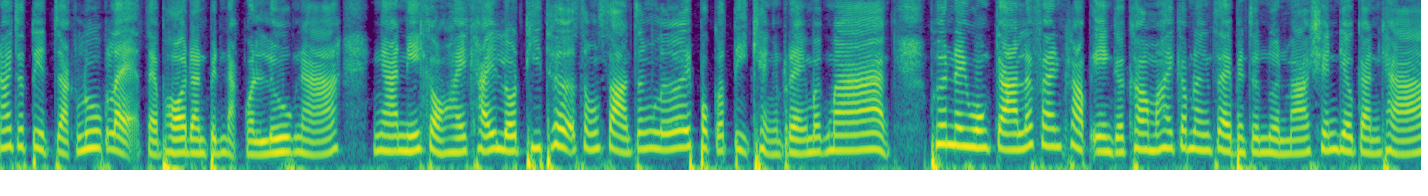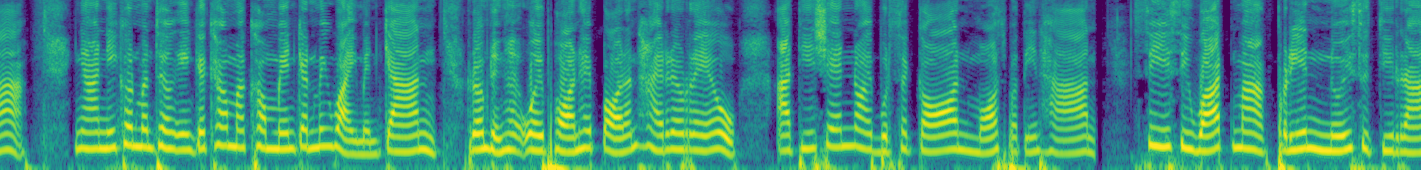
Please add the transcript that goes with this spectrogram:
น่าจะติดจากลูกแหละ แต่พอดันเป็นหนักกว่าลูกนะ งานนี้ขอให้ไข้ลดที่เถอสงสารจังเลย ปกติแข็งแรงมากๆ เพื่อนในวงการและแฟนคลับเองก็เข้ามาให้กำลังใจเป็นจำนวนมากเช่นเดียวกันค่ะ งานนี้คนบันเทิงเองก็เข้ามาคอมเมนต์กันไม่ไหวเหมือนกัน รวมถึงให้อวยพรให้ปอนั้นหายเร็วๆ อาทิเช่นหน่อยบุษกร มอสปฏิทานซีสิวัตหมากปรินนุ้ยสุจิรา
